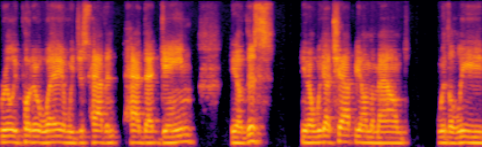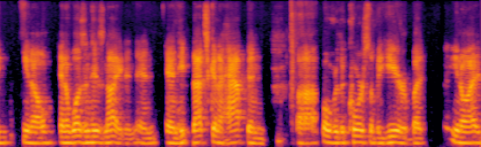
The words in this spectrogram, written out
really put it away and we just haven't had that game. You know, this, you know, we got Chappie on the mound with a lead, you know, and it wasn't his night and, and, and he, that's going to happen uh, over the course of a year. But, you know, I,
